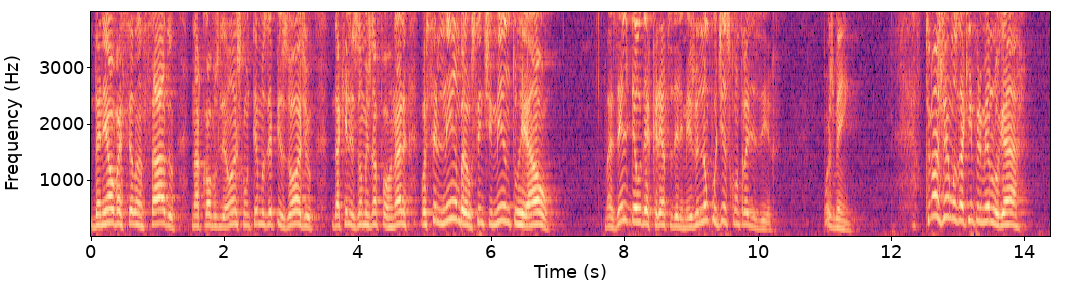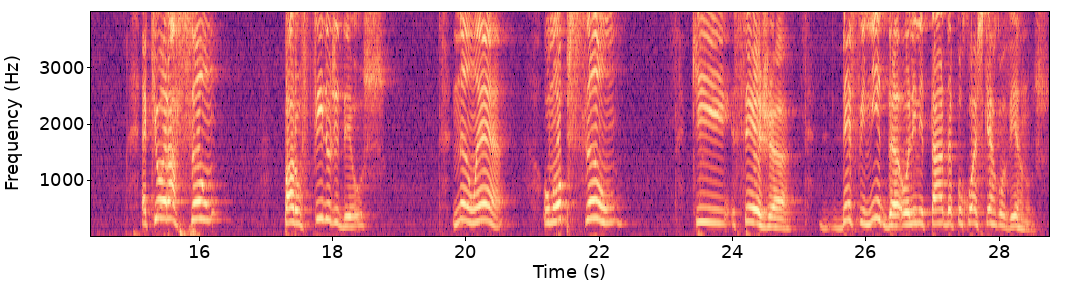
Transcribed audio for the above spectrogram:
Daniel vai ser lançado na Cova dos Leões, quando temos episódio daqueles homens na fornalha. Você lembra o sentimento real. Mas ele deu o decreto dele mesmo, ele não podia se contradizer. Pois bem, o que nós vemos aqui em primeiro lugar é que oração para o Filho de Deus não é uma opção que seja definida ou limitada por quaisquer governos.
